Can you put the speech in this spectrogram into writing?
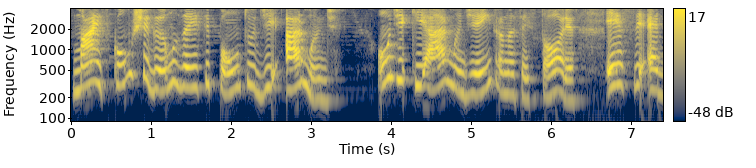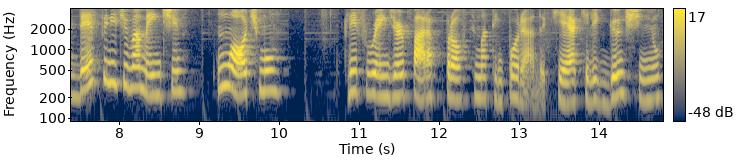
Mas como chegamos a esse ponto de Armand? Onde que Armand entra nessa história? Esse é definitivamente um ótimo Cliff Ranger para a próxima temporada, que é aquele ganchinho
